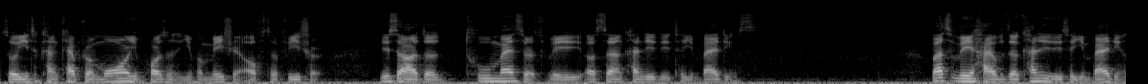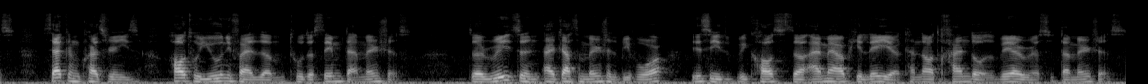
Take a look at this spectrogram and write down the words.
so it can capture more important information of the feature. These are the two methods we assign candidate embeddings. Once we have the candidate embeddings, second question is how to unify them to the same dimensions. The reason I just mentioned before, this is because the MLP layer cannot handle various dimensions.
